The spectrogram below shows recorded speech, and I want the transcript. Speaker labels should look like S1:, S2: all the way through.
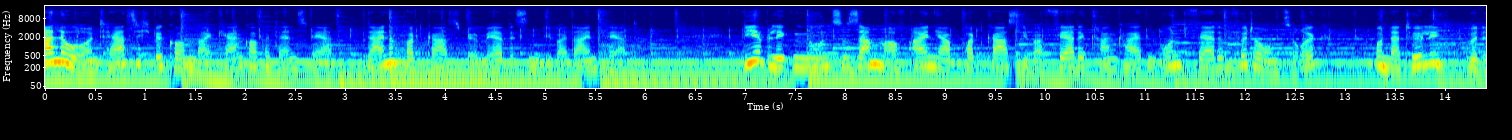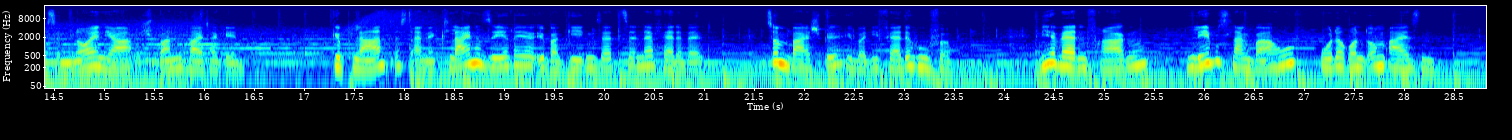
S1: Hallo und herzlich willkommen bei Kernkompetenz Pferd, deinem Podcast für mehr Wissen über dein Pferd. Wir blicken nun zusammen auf ein Jahr Podcast über Pferdekrankheiten und Pferdefütterung zurück und natürlich wird es im neuen Jahr spannend weitergehen. Geplant ist eine kleine Serie über Gegensätze in der Pferdewelt, zum Beispiel über die Pferdehufe. Wir werden fragen, lebenslang Barhuf oder rundum Eisen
